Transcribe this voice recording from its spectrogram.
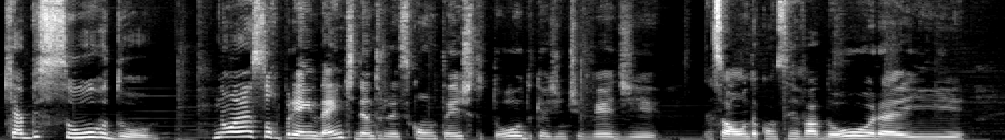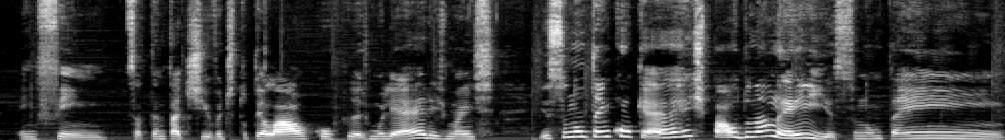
Que absurdo não é surpreendente dentro desse contexto todo que a gente vê de dessa onda conservadora e, enfim, essa tentativa de tutelar o corpo das mulheres, mas isso não tem qualquer respaldo na lei, isso não tem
